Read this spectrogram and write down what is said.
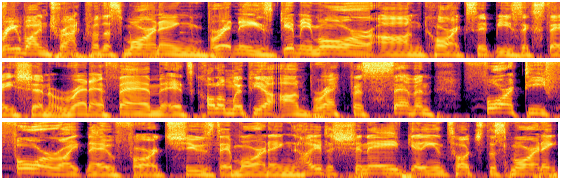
rewind track for this morning. Britney's Gimme More on Cork's Hit Music Station, Red FM. It's Colin with you on breakfast 744 right now for Tuesday morning. Hi to Sinead getting in touch this morning.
